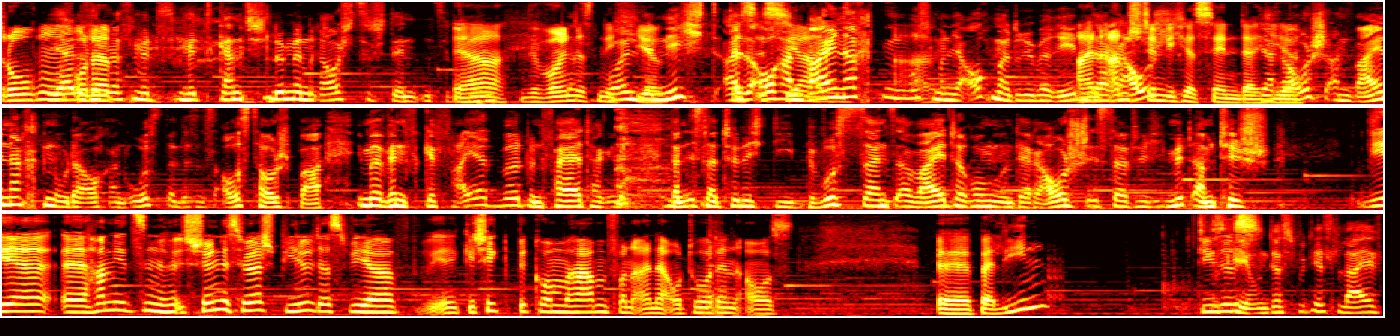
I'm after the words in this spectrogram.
Drogen ja, das oder. hat was mit, mit ganz schlimmen Rauschzuständen zu tun. Ja, wir wollen das, nicht wollen hier. wir nicht. Also Das auch an ja Weihnachten muss man ja auch mal drüber reden. Ein Der Rausch- anständiger Sender der hier. Rausch an Weihnachten oder auch an Ostern, das ist austauschbar. Immer wenn gefeiert wird, wenn Feiertag ist, dann ist natürlich die Bewusstseinserweiterung und der Rausch ist natürlich mit am Tisch. Wir äh, haben jetzt ein schönes Hörspiel, das wir äh, geschickt bekommen haben von einer Autorin aus äh, Berlin. Dieses, okay, und das wird jetzt live.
